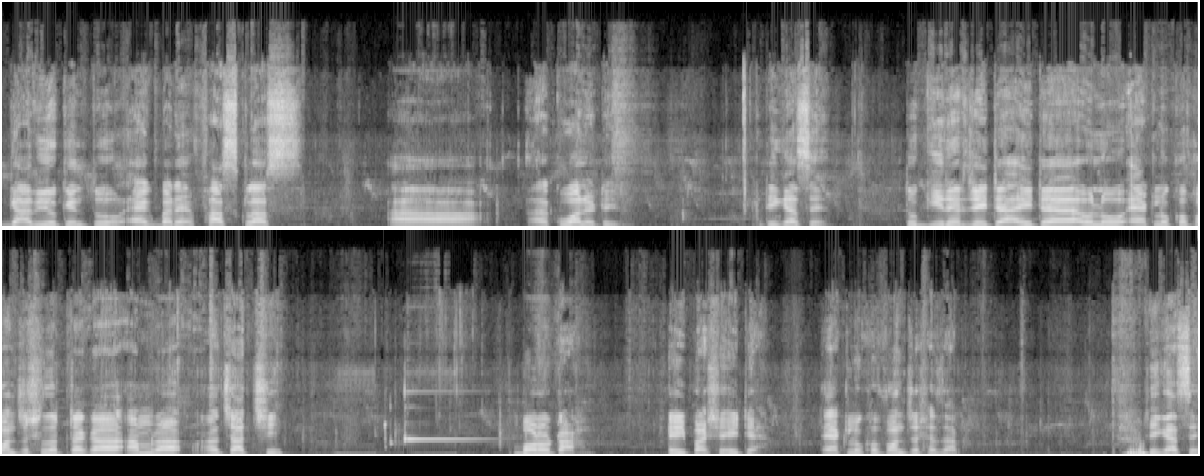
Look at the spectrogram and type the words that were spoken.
গাভিও কিন্তু একবারে ফার্স্ট ক্লাস কোয়ালিটির ঠিক আছে? তো গিরের যেটা এটা হলো এক লক্ষ পঞ্চাশ হাজার টাকা আমরা চাচ্ছি। বড়টা এই পাশে এইটা এক লক্ষ পঞ্চাশ হাজার। ঠিক আছে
